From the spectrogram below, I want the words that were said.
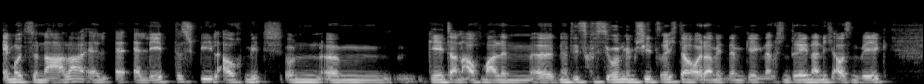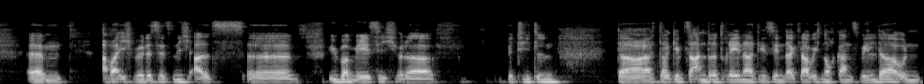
emotionaler, er, er erlebt das Spiel auch mit und ähm, geht dann auch mal in äh, einer Diskussion mit dem Schiedsrichter oder mit einem gegnerischen Trainer nicht aus dem Weg. Ähm, aber ich würde es jetzt nicht als äh, übermäßig oder betiteln. Da, da gibt es andere Trainer, die sind da, glaube ich, noch ganz wilder und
